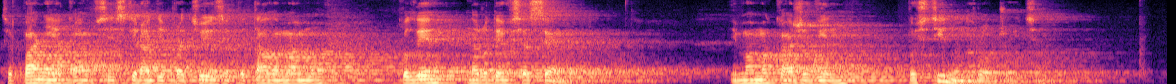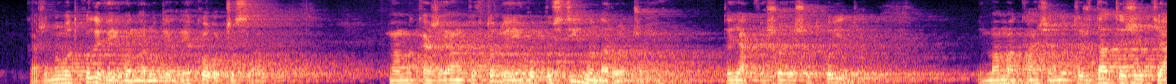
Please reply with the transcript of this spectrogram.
Ця пані, яка в сільській раді працює, запитала маму, коли народився син. І мама каже, він постійно народжується. Каже, ну от коли ви його народили, якого числа? Мама каже, я вам повторюю, я його постійно народжую. Та як ви, що ви шуткуєте? І мама каже, ну то ж дати життя,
